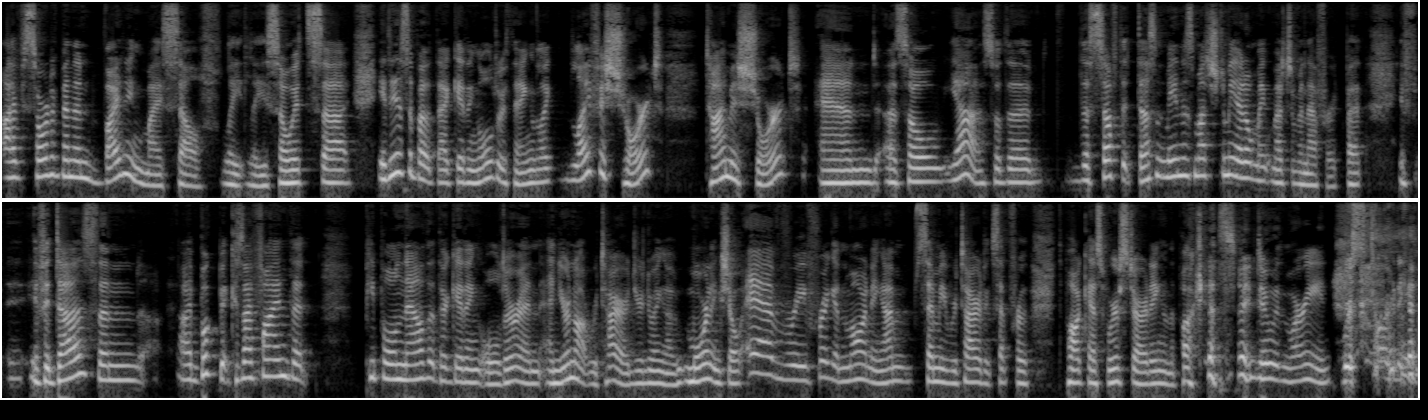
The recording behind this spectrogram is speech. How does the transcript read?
have sort of been inviting myself lately, so it's uh, it is about that getting older thing. Like life is short, time is short, and uh, so yeah, so the the stuff that doesn't mean as much to me, I don't make much of an effort. But if if it does, then I book it because I find that people now that they're getting older and and you're not retired, you're doing a morning show every friggin' morning. I'm semi-retired except for the podcast we're starting and the podcast I do with Maureen. We're starting.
